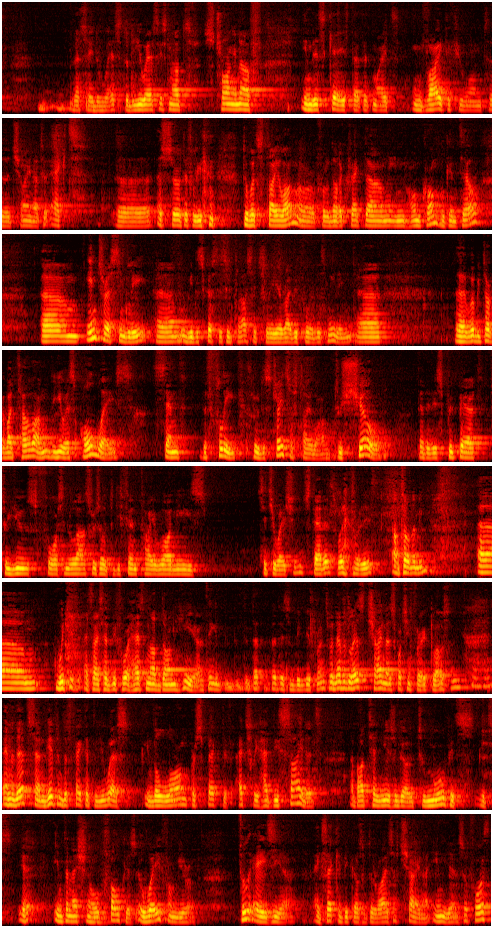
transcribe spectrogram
let's say, the West or the US is not strong enough in this case that it might invite, if you want, uh, China to act uh, assertively towards Taiwan or for another crackdown in Hong Kong, who can tell? Um, interestingly, um, we discussed this in class actually uh, right before this meeting. Uh, uh, when we talk about Taiwan, the US always sent the fleet through the Straits of Taiwan to show that it is prepared to use force in the last resort to defend Taiwanese situation, status, whatever it is, autonomy, um, which, is, as I said before, has not done here. I think that, that is a big difference. But nevertheless, China is watching very closely. Mm-hmm. And in that sense, given the fact that the US, in the long perspective, actually had decided about 10 years ago to move its, its international focus away from Europe to Asia, exactly because of the rise of China, India, and so forth,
